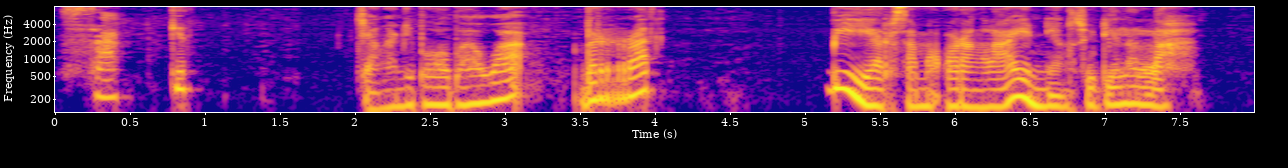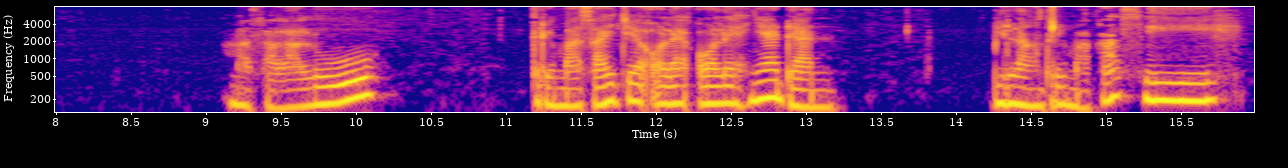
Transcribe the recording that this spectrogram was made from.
Sakit, jangan dibawa-bawa, berat. Biar sama orang lain yang sudah lelah. Masa lalu, terima saja oleh-olehnya dan bilang terima kasih.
